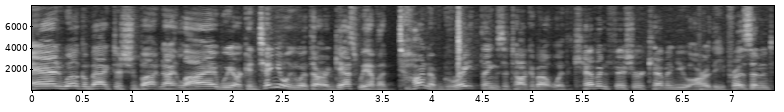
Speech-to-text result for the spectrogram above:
And welcome back to Shabbat Night Live. We are continuing with our guests. We have a ton of great things to talk about with Kevin Fisher. Kevin, you are the president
